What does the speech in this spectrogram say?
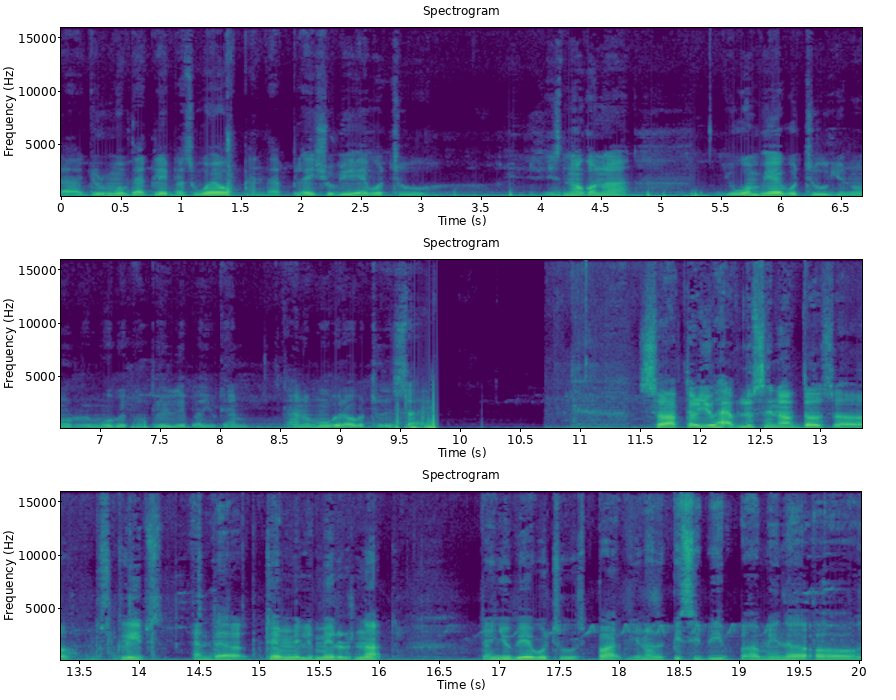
Uh, you remove that clip as well, and that plate should be able to. It's not gonna. You won't be able to, you know, remove it completely, but you can kind of move it over to the side. So after you have loosened up those uh, those clips and the 10 millimeters nut, then you'll be able to spot, you know, the PCB. I mean, the uh,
